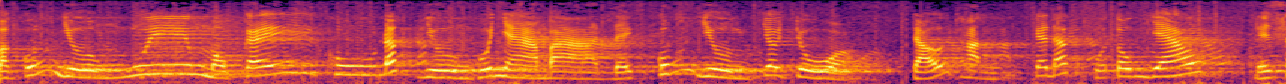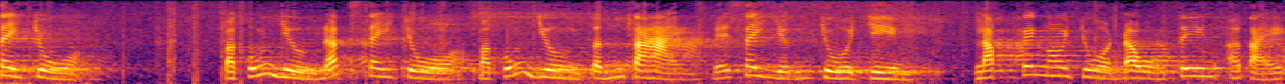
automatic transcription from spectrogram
bà cúng dường nguyên một cái khu đất vườn của nhà bà để cúng dường cho chùa, trở thành cái đất của tôn giáo để xây chùa. Bà cúng dường đất xây chùa, bà cúng dường tịnh tài để xây dựng chùa chiền, lập cái ngôi chùa đầu tiên ở tại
